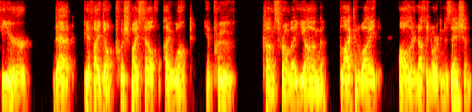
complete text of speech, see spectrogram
fear that if I don't push myself, I won't improve comes from a young black and white all or nothing organization,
